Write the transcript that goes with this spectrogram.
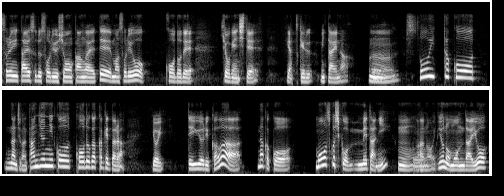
それに対するソリューションを考えて、まあ、それをコードで表現してやっつけるみたいな、うん、うん、そういったこう、なんていうかな、単純にこう、コードが書けたら良いっていうよりかは、なんかこう、もう少しこうメタに、うん、うん、あの、世の問題を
